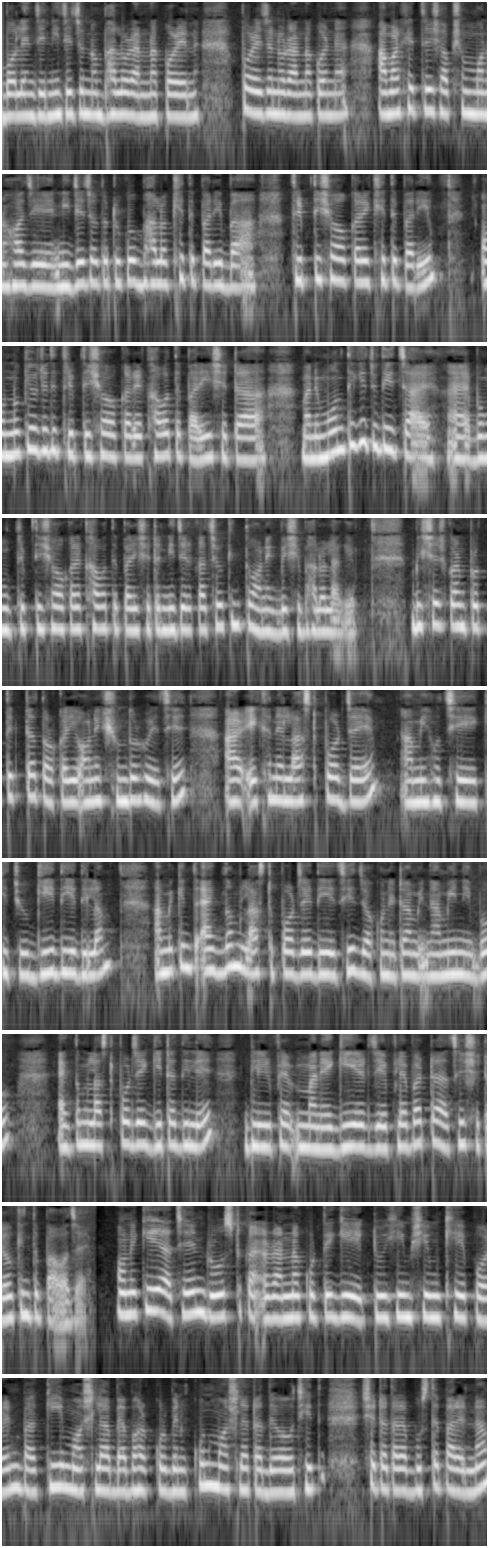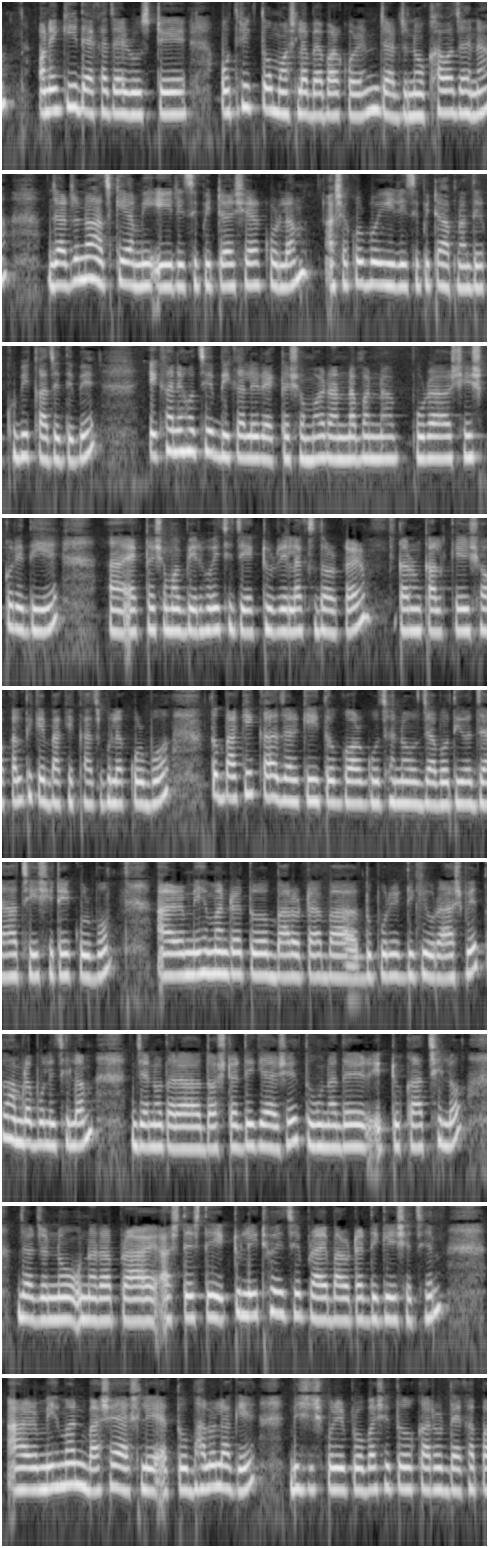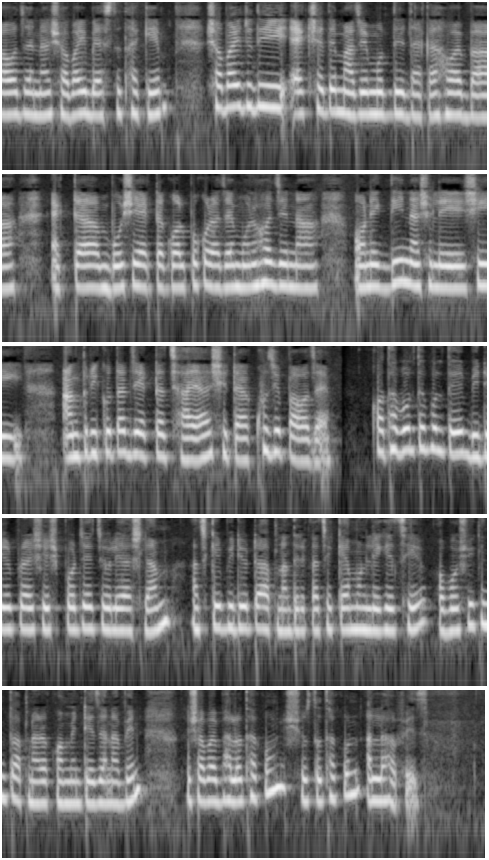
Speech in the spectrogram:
বলেন যে নিজের জন্য ভালো রান্না করেন, পরের জন্য রান্না করেন না। আমার ক্ষেত্রে সবসময় মনে হয় যে নিজে যতটুকু ভালো খেতে পারি বা তৃপ্তি সহকারে খেতে পারি অন্য কেউ যদি তৃপ্তি সহকারে খাওয়াতে পারি, সেটা মানে মন থেকে যদি চায় এবং তৃপ্তি সহকারে খাওয়াতে পারি, সেটা নিজের কাছেও কিন্তু অনেক বেশি ভালো লাগে। বিশ্বাস করেন, প্রত্যেকটা তরকারি অনেক সুন্দর হয়েছে। আর এখানে লাস্ট পর্যায়ে আমি হচ্ছে কিছু ঘি দিয়ে দিলাম। আমি কিন্তু একদম লাস্ট পর্যায়ে দিয়েছি, যখন এটা আমি নামিয়ে নিব। একদম লাস্ট পর্যায়ে ঘিটা দিলে, ঘির মানে ঘিয়ের যে ফ্লেভারটা আছে, সেটাও কিন্তু পাওয়া যায়। অনেকেই আছেন, রোস্ট রান্না করতে গিয়ে একটু হিমশিম খেয়ে পড়েন বা কী মশলা ব্যবহার করবেন, কোন মশলাটা দেওয়া উচিত সেটা তারা বুঝতে পারেন না। অনেকেই দেখা যায় রোস্টে অতিরিক্ত মশলা ব্যবহার করেন, যার জন্য খাওয়া যায় না। যার জন্য আজকে আমি এই রেসিপিটা শেয়ার করলাম। আশা করব এই রেসিপিটা আপনাদের খুবই কাজে দেবে। এখানে হচ্ছে বিকালের একটা সময় রান্না বান্না পুরা শেষ করে দিয়ে একটা সময় বের হয়েছে যে একটু রিল্যাক্স দরকার, কারণ কালকে সকাল থেকে বাকি কাজগুলো করব। তো বাকি কাজ আর কি, তো গড় গোছানো যাবতীয় যা আছে সেটাই করব। আর মেহমানরা তো বারোটা বা দুপুরের দিকে ওরা আসবে। তো আমরা বলেছিলাম যেন তারা দশটার দিকে আসে। তো ওনাদের একটু কাজ ছিল, যার জন্য ওনারা প্রায় আসতে আসতে একটু লেট হয়েছে, প্রায় বারোটার দিকে এসেছেন। আর মেহমান বাসায় আসলে এত ভালো লাগে, বিশেষ করে প্রবাসে তো কারোর দেখা পাওয়া যায় না, সবাই ব্যস্ত থাকে। সবাই যদি একসাথে মাঝে মধ্যে দেখা হয় বা একটা বসে একটা গল্প করা যায়, মনে হয় যে না অনেক দিন আসলে সেই আন্তরিকতার যে একটা ছায়া সেটা খুঁজে পাওয়া যায়। কথা বলতে বলতে ভিডিওর প্রায় শেষ পর্যায়ে চলে আসলাম। আজকের ভিডিওটা আপনাদের কাছে কেমন লেগেছে অবশ্যই কিন্তু আপনারা কমেন্টে জানাবেন। তো সবাই ভালো থাকুন, সুস্থ থাকুন, আল্লাহ হাফেজ।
